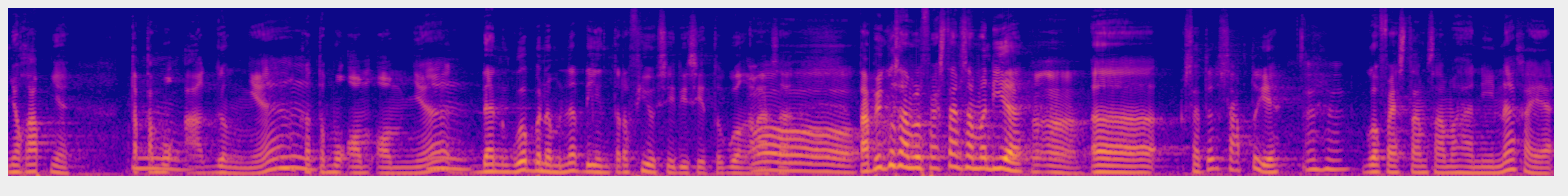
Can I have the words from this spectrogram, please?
nyokapnya. Ketemu agengnya, ketemu om-omnya, dan gue bener-bener di interview sih di situ gue ngerasa. Oh. Tapi gue sambil FaceTime sama dia. Heeh. Eh, saat itu Sabtu ya, gue FaceTime sama Hanina kayak,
